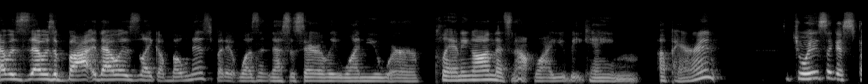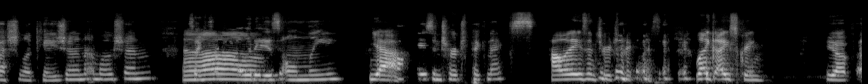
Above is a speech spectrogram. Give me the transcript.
That was that was a that was like a bonus but it wasn't necessarily one you were planning on. That's not why you became a parent. Joy is like a special occasion emotion. It's like for oh. holidays only. Yeah. Holidays and church picnics. Holidays and church picnics. Like ice cream. Yep.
